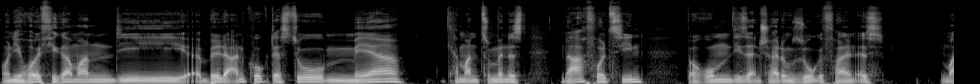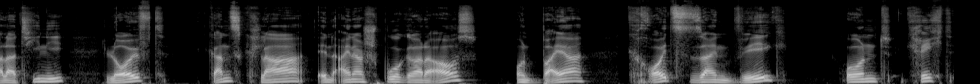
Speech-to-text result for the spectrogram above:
Und je häufiger man die Bilder anguckt, desto mehr kann man zumindest nachvollziehen, warum diese Entscheidung so gefallen ist. Malatini läuft ganz klar in einer Spur geradeaus und Bayer kreuzt seinen Weg und kriegt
